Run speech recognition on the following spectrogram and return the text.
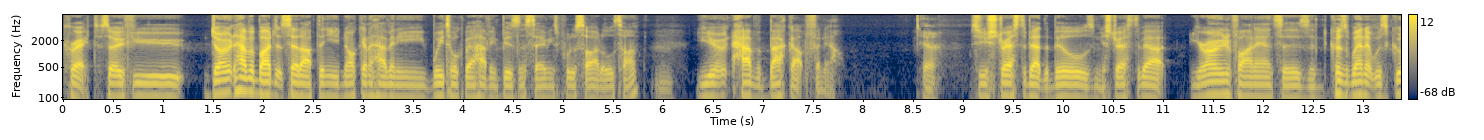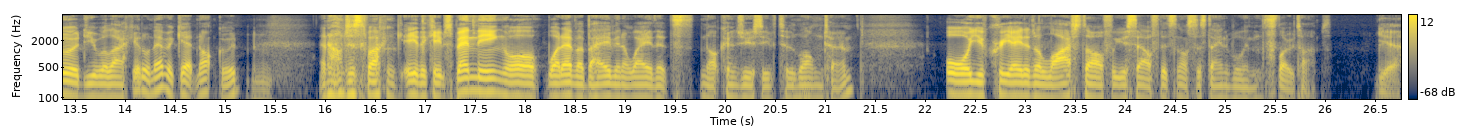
Correct. So if you don't have a budget set up, then you're not going to have any. We talk about having business savings put aside all the time. Mm. You don't have a backup for now. Yeah. So you're stressed about the bills and you're stressed about your own finances, and because when it was good, you were like, it'll never get not good, Mhm. and I'll just fucking either keep spending or whatever, behave in a way that's not conducive to long term, or you've created a lifestyle for yourself that's not sustainable in slow times. Yeah.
